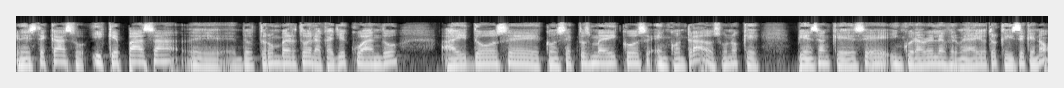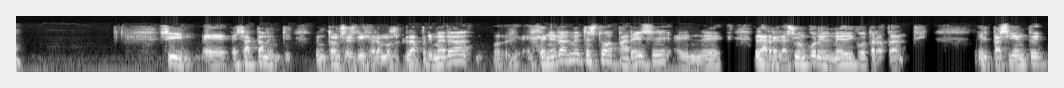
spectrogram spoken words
en este caso? ¿Y qué pasa, eh, doctor Humberto de la calle, cuando hay dos eh, conceptos médicos encontrados? Uno que piensan que es incurable la enfermedad y otro que dice que no. Sí, exactamente. Entonces dijéramos, la primera, generalmente esto aparece en la relación con el médico tratante. El paciente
